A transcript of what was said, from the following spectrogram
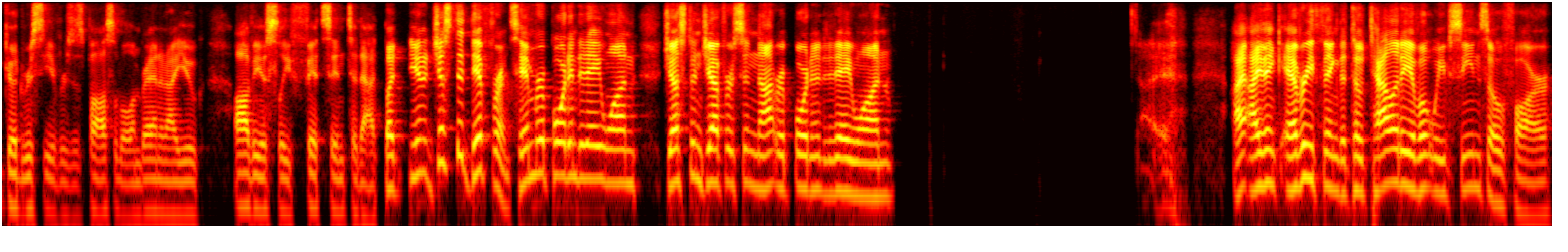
good receivers as possible. And Brandon Aiyuk obviously fits into that. But you know, just the difference: him reporting to day one, Justin Jefferson not reporting to day one. I, I think everything, the totality of what we've seen so far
